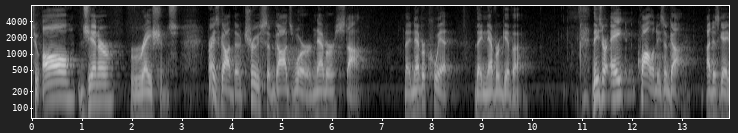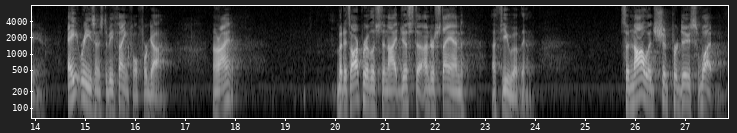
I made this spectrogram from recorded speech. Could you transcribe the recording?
to all generations. Praise God, the truths of God's word never stop. They never quit, they never give up. These are eight qualities of God I just gave you. Eight reasons to be thankful for God. All right? But it's our privilege tonight just to understand a few of them. So, knowledge should produce what?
